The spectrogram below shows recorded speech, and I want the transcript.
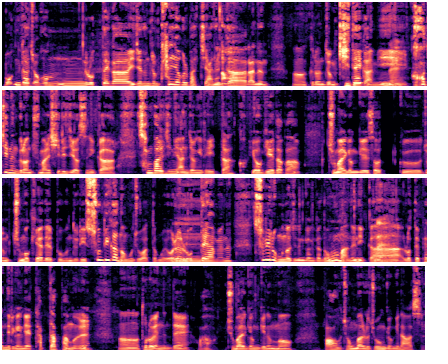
뭔가 조금 음, 롯데가 이제는 좀 탄력을 받지 않을까라는 아. 어, 그런 좀 기대감이 네. 커지는 그런 주말 시리즈였으니까 선발진이 안정이 돼 있다 여기에다가 주말 경기에서 그좀 주목해야 될 부분들이 수비가 너무 좋았던 거예요. 원래 음. 롯데 하면은 수비로 무너지는 경기가 너무 많으니까 네. 롯데 팬들이 굉장히 답답함을 어, 토로했는데 와, 주말 경기는 뭐 아, 정말로 좋은 경기 나왔어요.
